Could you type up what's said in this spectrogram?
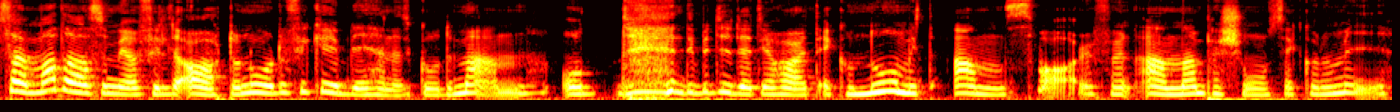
samma dag som jag fyllde 18 år då fick jag ju bli hennes gode man. Och det betyder att jag har ett ekonomiskt ansvar för en annan persons ekonomi.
